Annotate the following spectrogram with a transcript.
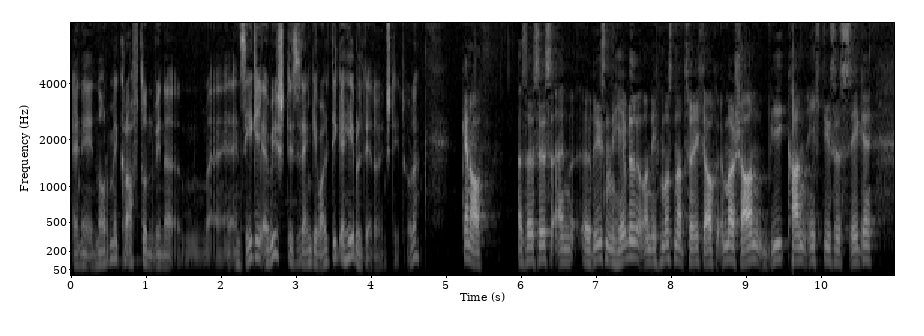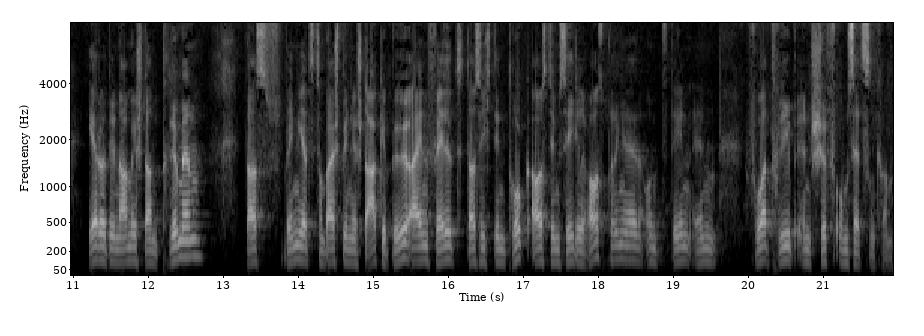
eine enorme Kraft und wenn er äh, ein Segel erwischt, das ist ein gewaltiger Hebel, der da entsteht, oder? Genau. Also es ist ein Riesenhebel und ich muss natürlich auch immer schauen, wie kann ich dieses Segel aerodynamisch dann trimmen, dass wenn jetzt zum Beispiel eine starke Böe einfällt, dass ich den Druck aus dem Segel rausbringe und den in Vortrieb ins Schiff umsetzen kann.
